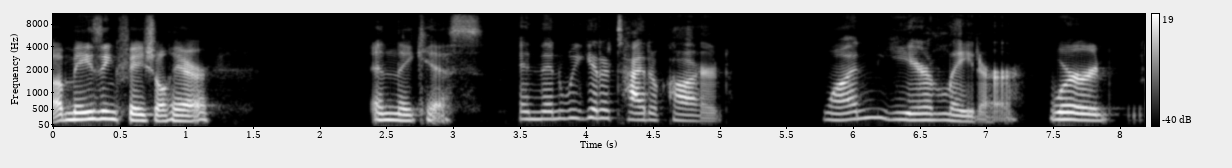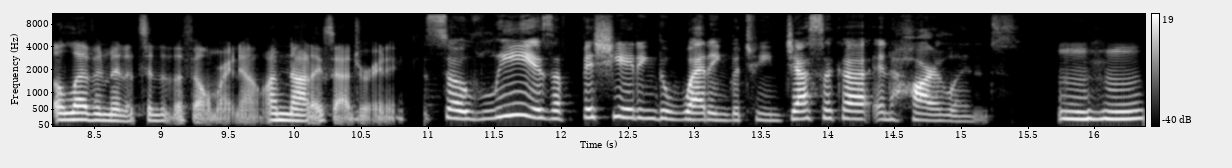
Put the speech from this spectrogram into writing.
amazing facial hair and they kiss. And then we get a title card. One year later. We're 11 minutes into the film right now. I'm not exaggerating. So Lee is officiating the wedding between Jessica and Harlan. Mm-hmm.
